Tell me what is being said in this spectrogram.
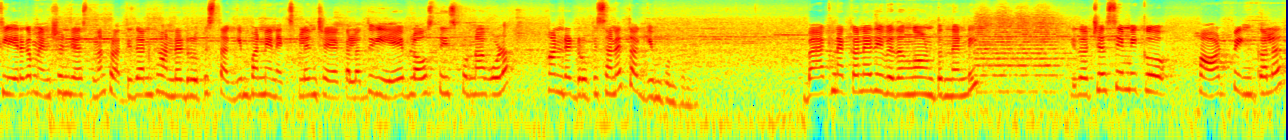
క్లియర్గా మెన్షన్ చేస్తున్నాను. ప్రతిదానికి హండ్రెడ్ రూపీస్ తగ్గింపు అని నేను ఎక్స్ప్లెయిన్ చేయగలదు. ఏ బ్లౌజ్ తీసుకున్నా కూడా హండ్రెడ్ రూపీస్ అనేది తగ్గింపు ఉంటుంది. బ్యాక్ నెక్ అనేది ఈ విధంగా ఉంటుందండి. ఇది వచ్చేసి మీకు hot pink colour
